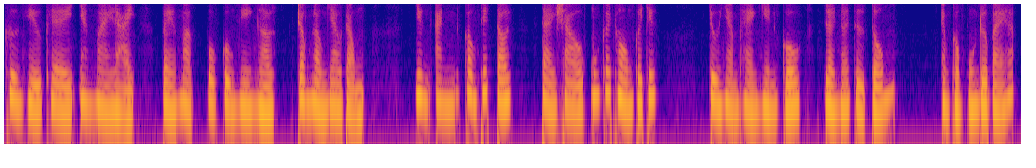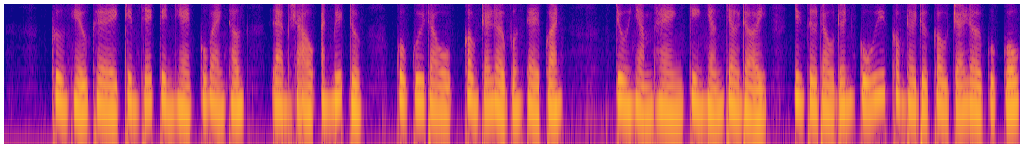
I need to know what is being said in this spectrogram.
Khương Hiệu Khệ nhăn mày lại, vẻ mặt vô cùng nghi ngờ, trong lòng dao động. Nhưng anh không thích tôi, tại sao muốn kết hôn cơ chứ? Chu nhầm hàng nhìn cô, lời nói từ tốn. Em không muốn đưa bé. Khương Hiệu Khệ kiềm chế kinh ngạc của bản thân, làm sao anh biết được. Cô cúi đầu không trả lời vấn đề của anh. Chu nhậm hàng kiên nhẫn chờ đợi, nhưng từ đầu đến cuối không đợi được câu trả lời của cô,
